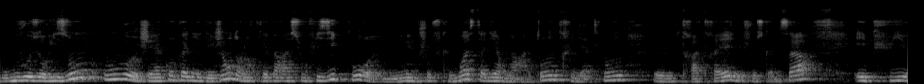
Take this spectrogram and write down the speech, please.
de nouveaux horizons où euh, j'ai accompagné des gens dans leur préparation physique pour euh, les mêmes choses que moi, c'est-à-dire marathon, triathlon, euh, ultra trail, des choses comme ça. Et puis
